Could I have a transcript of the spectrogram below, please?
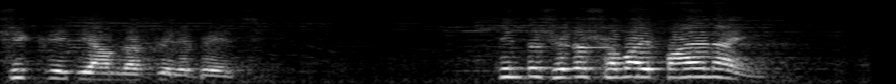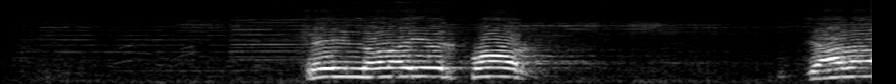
স্বীকৃতি আমরা ফিরে পেয়েছি। কিন্তু সেটা সবাই পায় নাই। সেই লড়াইয়ের পর যারা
